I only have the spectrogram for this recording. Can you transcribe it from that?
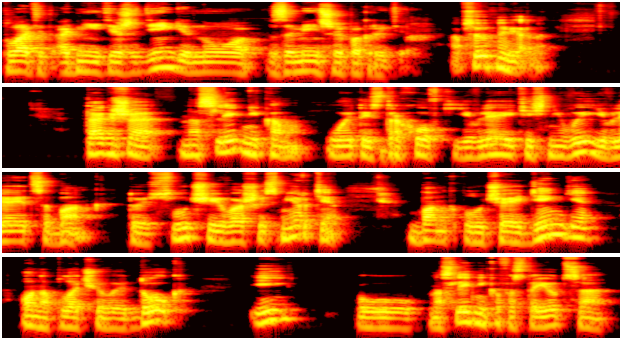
платит одни и те же деньги, но за меньшее покрытие. Абсолютно верно. Также наследником у этой страховки являетесь не вы, является банк. То есть в случае вашей смерти банк получает деньги, он оплачивает долг, и у наследников остается,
